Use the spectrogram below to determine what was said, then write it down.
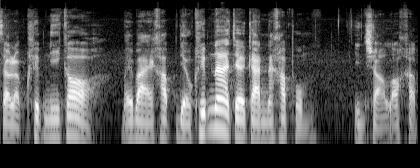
สำหรับคลิปนี้ก็ บายบายครับ เดี๋ยวคลิปหน้าเจอกันนะครับผม อินชาอัลลอฮ์ครับ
